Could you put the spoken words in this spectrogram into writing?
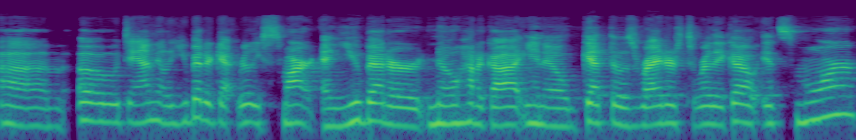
um, oh daniel you better get really smart and you better know how to got you know get those writers to where they go. It's more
